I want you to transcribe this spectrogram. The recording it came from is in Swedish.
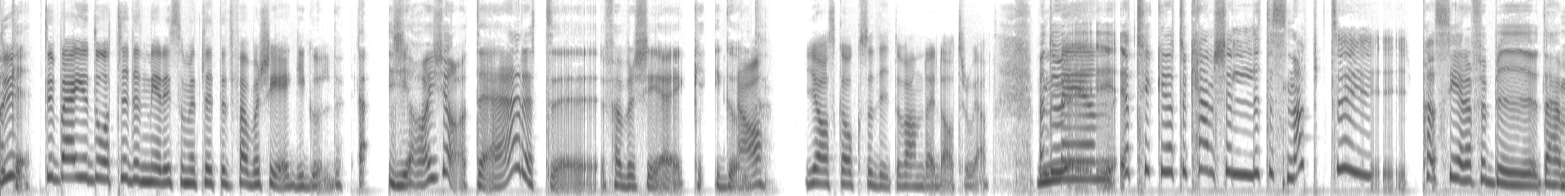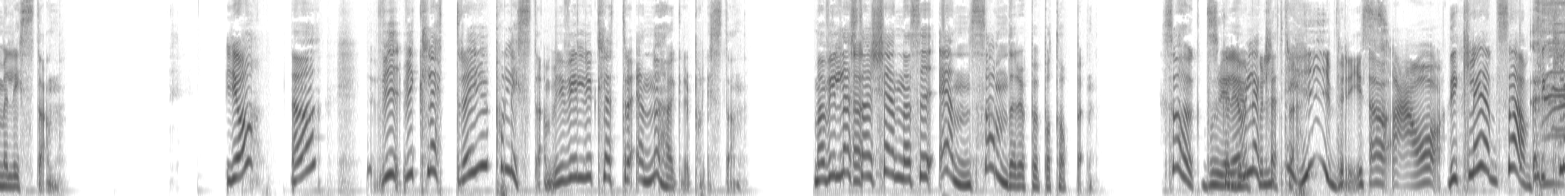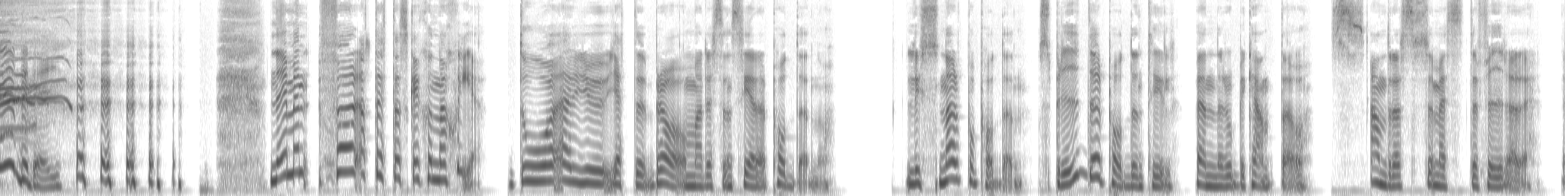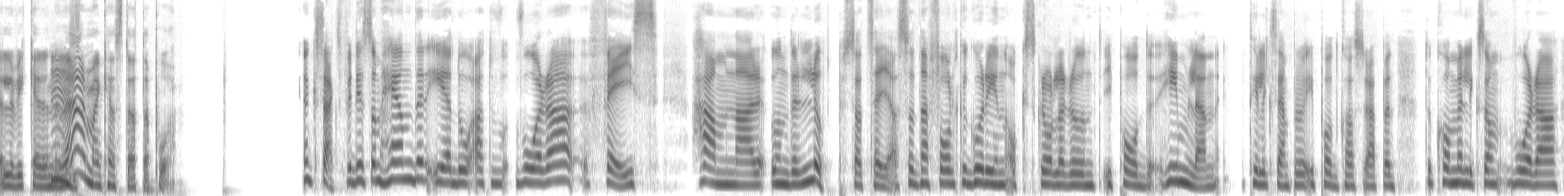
Du, okej. du bär ju dåtiden med dig som ett litet Fabergé-ägg i guld. Ja, ja, det är ett eh, Fabergé-ägg i guld. Ja, jag ska också dit och vandra idag, tror jag. Men, du, Men- jag tycker att du kanske lite snabbt eh, passerar förbi det här med listan. Ja, Ja, vi, vi klättrar ju på listan. Vi vill ju klättra ännu högre på listan. Man vill nästan känna sig ensam där uppe på toppen. Så högt skulle börjar jag du vilja klättra. lite hybris? Ja, ja. Det är klädsamt, det kläder dig. Nej, men för att detta ska kunna ske, då är det ju jättebra om man recenserar podden och lyssnar på podden. Sprider podden till vänner och bekanta och andra semesterfirare, eller vilka det nu Mm. är man kan stöta på. Exakt, för det som händer är då att våra face hamnar under lupp, så att säga. Så när folk går in och scrollar runt i poddhimlen, till exempel i podcastrappen, då kommer liksom våra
